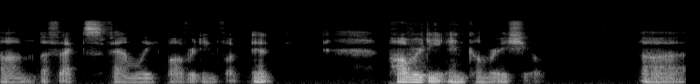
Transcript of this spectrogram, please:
um, affects family poverty and poverty income ratio. Uh,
